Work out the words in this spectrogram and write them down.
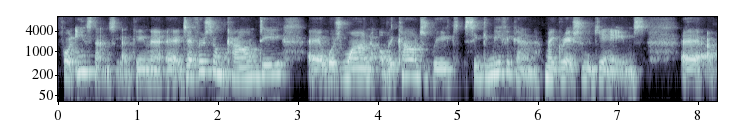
For instance, like in uh, Jefferson County uh, was one of the counties with significant migration gains uh,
